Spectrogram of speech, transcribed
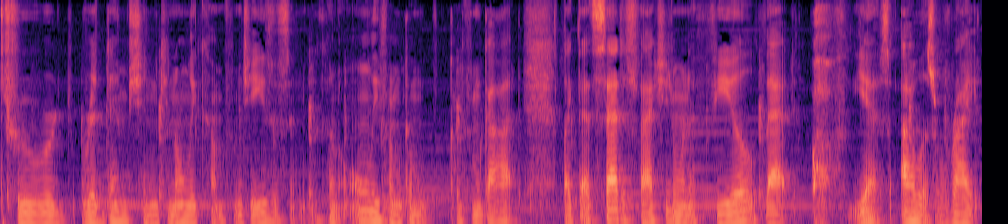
true redemption can only come from Jesus and can only from come, come from God. Like that satisfaction you want to feel that, oh, yes, I was right,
